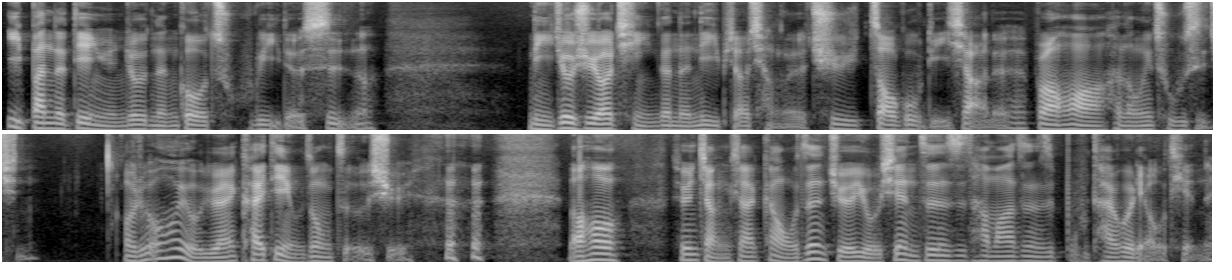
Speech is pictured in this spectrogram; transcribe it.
一般的店员就能够处理的事呢，你就需要请一个能力比较强的去照顾底下的，不然的话很容易出事情。我觉得哦哟，原来开店有这种哲学。然后先讲一下，干，我真的觉得有些人真的是他妈真的是不太会聊天呢。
